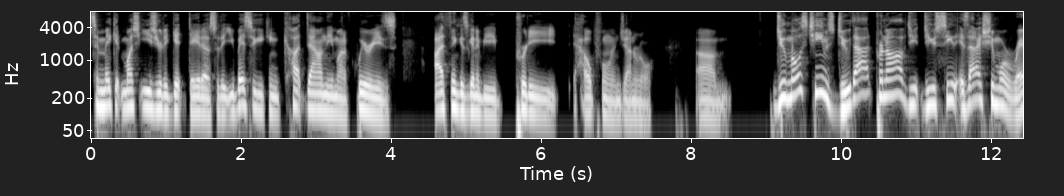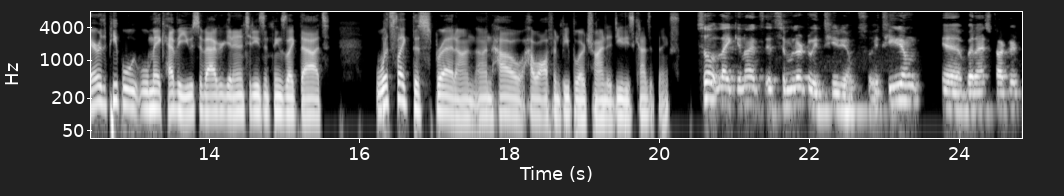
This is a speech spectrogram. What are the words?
to make it much easier to get data so that you basically can cut down the amount of queries, I think is going to be pretty helpful in general. Um, do most teams do that, Pranav? Do you, do you see, is that actually more rare that people will make heavy use of aggregate entities and things like that? What's like the spread on on how how often people are trying to do these kinds of things? So, like you know, it's it's similar to Ethereum. So, Ethereum, uh, when I started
